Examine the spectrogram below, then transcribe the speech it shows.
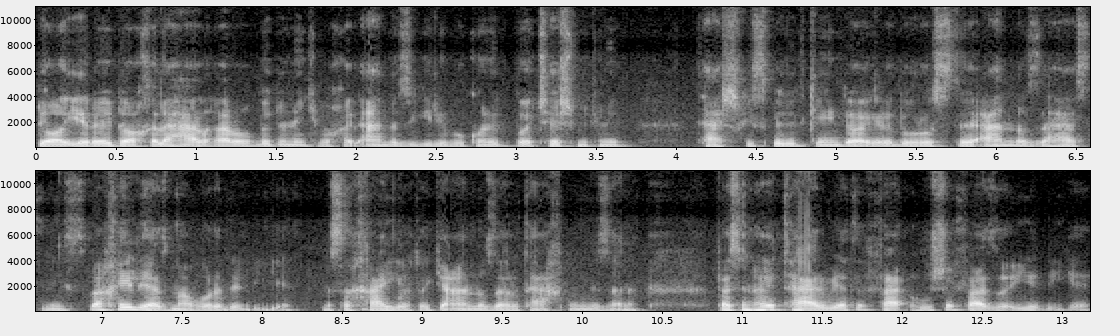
دایره داخل حلقه رو بدون اینکه بخواید اندازه گیری بکنید با چشم می‌تونید تشخیص بدید که این دایره درست اندازه هست نیست و خیلی از موارد دیگه مثل خیاطا که اندازه رو تخمین می‌زنن پس اینهای تربیت هوش فضایی دیگه.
